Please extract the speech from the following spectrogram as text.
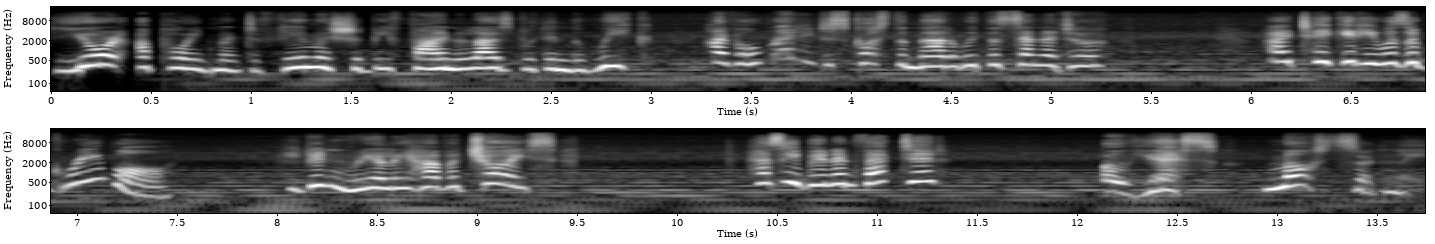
Your appointment to FEMA should be finalized within the week. I've already discussed the matter with the senator. I take it he was agreeable. He didn't really have a choice. Has he been infected? Oh yes, most certainly.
